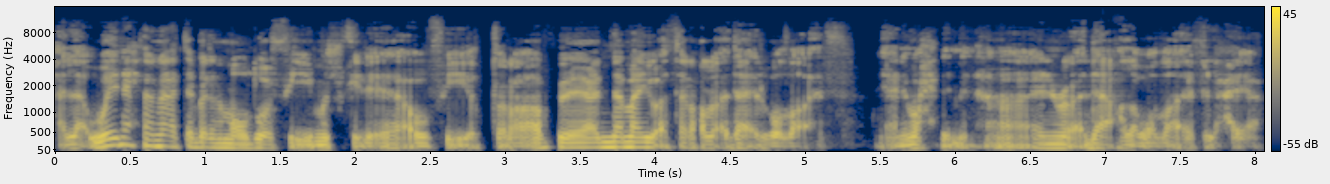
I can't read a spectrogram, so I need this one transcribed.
هلأ وين إحنا نعتبر الموضوع فيه مشكلة أو في اضطراب؟ عندما يؤثر على أداء الوظائف يعني واحدة منها إنه الاداء على وظائف الحياة.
